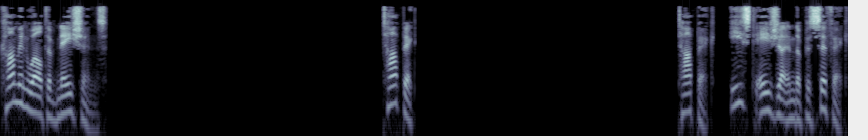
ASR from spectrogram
Commonwealth of Nations. East Asia and the Pacific.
